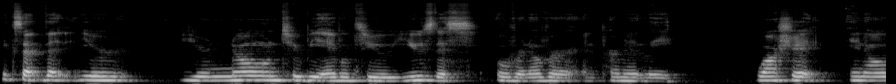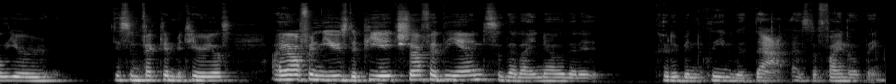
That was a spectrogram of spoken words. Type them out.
except that you're you're known to be able to use this over and over and permanently wash it in all your disinfectant materials. I often use the pH stuff at the end so that I know that it could have been cleaned with that as the final thing.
